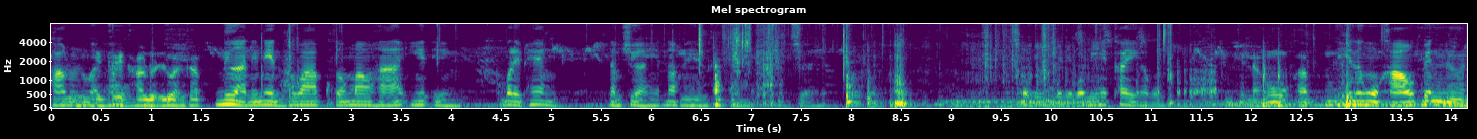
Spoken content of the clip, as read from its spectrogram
ขาวล้วนเป็นๆครัไข่บขาวล้วนๆครับเนื้อนี่เน้นเพราะว่าสองเมาหาเฮ็ดเองบ่ได้แพงน้ำเชื่อเฮ็ดเนาะแมนครับผมเชื่อเฮ็ดตัวนี้ตัวนี้บ่มีเฮ็ดไข่ครับผมเป็นเห็ดละโงกครับเฮ็ดละโงูขาวเป็นเดิน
